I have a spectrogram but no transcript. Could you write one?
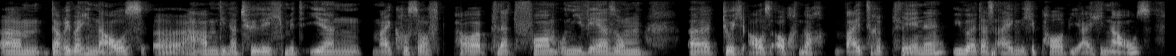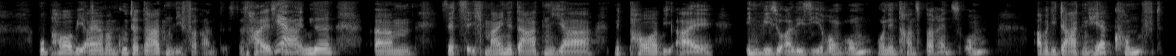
ähm, darüber hinaus äh, haben die natürlich mit ihren Microsoft Power Plattform Universum äh, durchaus auch noch weitere Pläne über das eigentliche Power BI hinaus, wo Power BI aber ein guter Datenlieferant ist. Das heißt, ja. am Ende ähm, setze ich meine Daten ja mit Power BI in Visualisierung um und in Transparenz um, aber die Datenherkunft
